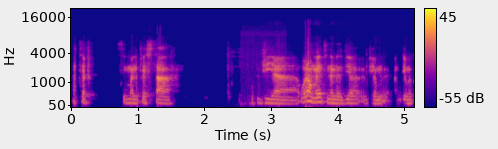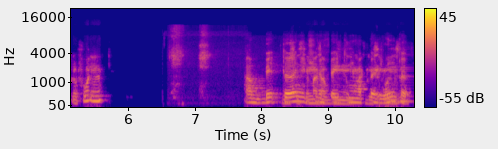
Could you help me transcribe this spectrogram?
até se manifestar via oralmente, né, via, via, via microfone, né? A Betânia se tinha feito uma pergunta.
